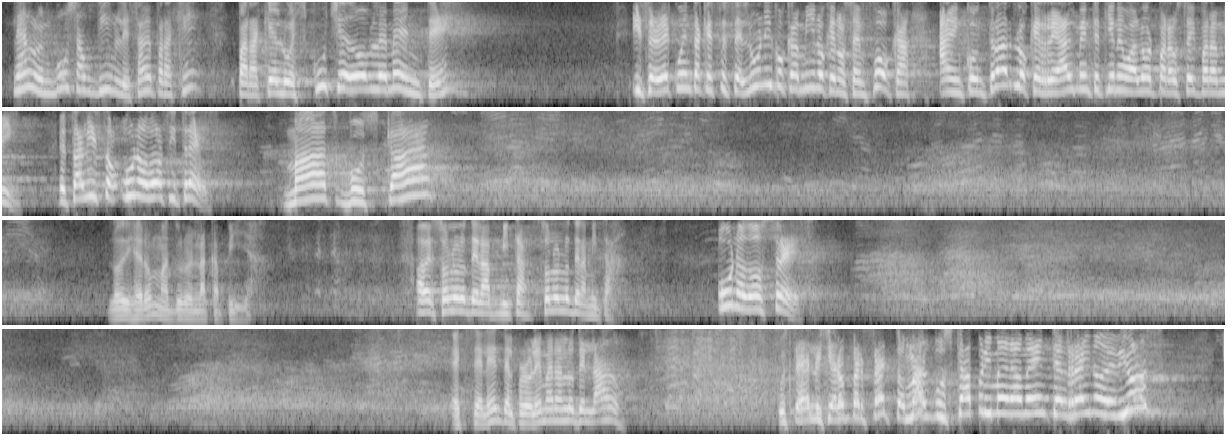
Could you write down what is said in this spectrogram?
Léalo en voz audible, ¿sabe para qué? Para que lo escuche doblemente y se dé cuenta que este es el único camino que nos enfoca a encontrar lo que realmente tiene valor para usted y para mí. ¿Está listo? Uno, dos y tres. Más buscar Lo dijeron más duro en la capilla. A ver, solo los de la mitad, solo los de la mitad. Uno, dos, tres. Excelente, el problema eran los del lado. Ustedes lo hicieron perfecto, más buscar primeramente el reino de Dios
